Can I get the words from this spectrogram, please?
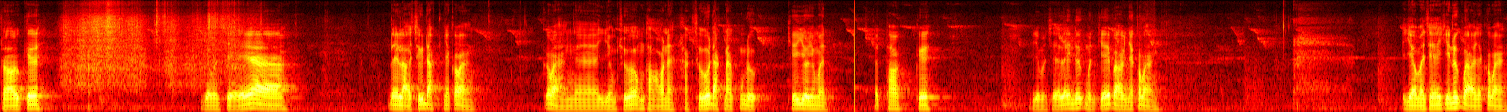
Rồi ok giờ mình sẽ à, đây là sữa đặc nha các bạn. Các bạn dòng dùng sữa ông thọ nè hạt sữa đặc nào cũng được. Chế vô cho mình. Ít thôi, ok. Giờ mình sẽ lấy nước mình chế vào nha các bạn. Giờ mình sẽ chế nước vào nha các bạn.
